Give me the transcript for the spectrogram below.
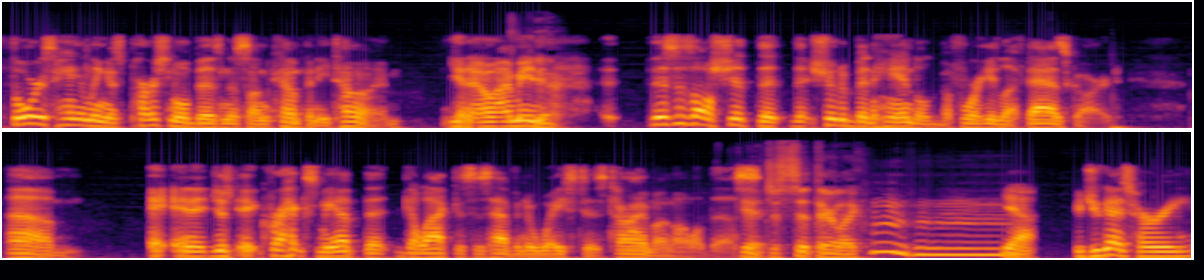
Thor's handling his personal business on company time. You know, I mean, yeah. this is all shit that that should have been handled before he left Asgard. Um, and it just it cracks me up that Galactus is having to waste his time on all of this. Yeah, just sit there like, hmm. yeah. Could you guys hurry?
